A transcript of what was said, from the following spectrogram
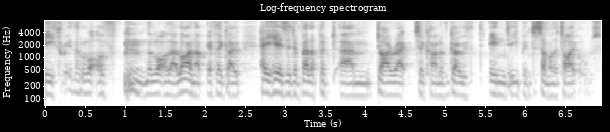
E3 than a lot of a lot of their lineup, if they go, hey, here's a developer um, direct to kind of go in deep into some of the titles.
